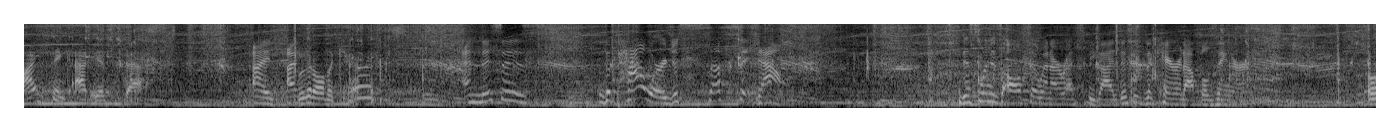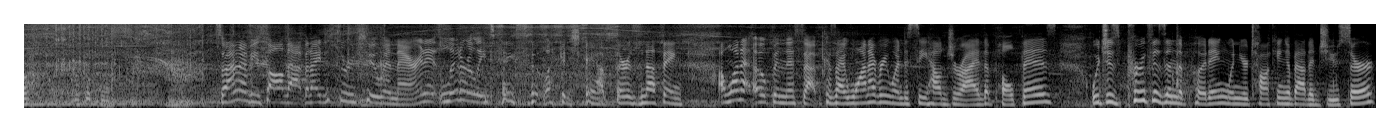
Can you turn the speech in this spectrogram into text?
I think, at its best. I, I, Look at all the carrots. and this is the power just sucks it down. This one is also in our recipe guide. This is the carrot apple zinger. Oh, look at this. So I don't know if you saw that, but I just threw two in there, and it literally takes it like a champ. There's nothing. I want to open this up because I want everyone to see how dry the pulp is, which is proof is in the pudding when you're talking about a juicer.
